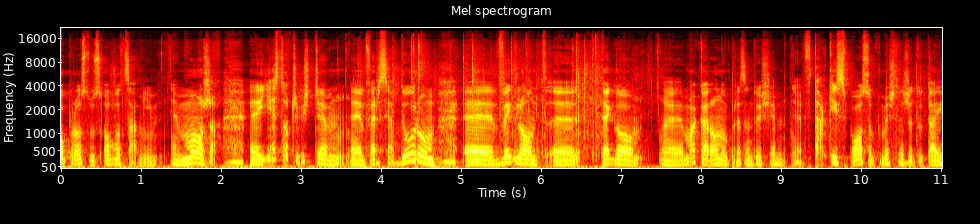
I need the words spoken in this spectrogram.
po prostu z owocami morza. E, Jest oczywiście e, wersja durum. E, Wygląd tego makaronu prezentuje się w taki sposób. Myślę, że tutaj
